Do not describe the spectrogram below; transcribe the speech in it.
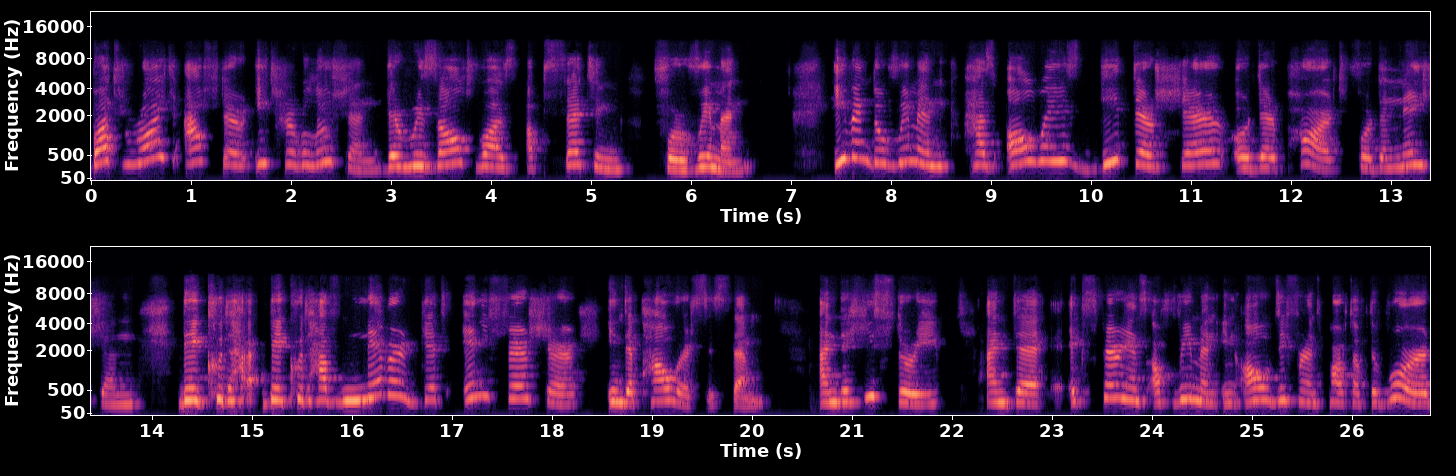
But right after each revolution, the result was upsetting for women even though women has always did their share or their part for the nation they could have they could have never get any fair share in the power system. And the history and the experience of women in all different parts of the world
